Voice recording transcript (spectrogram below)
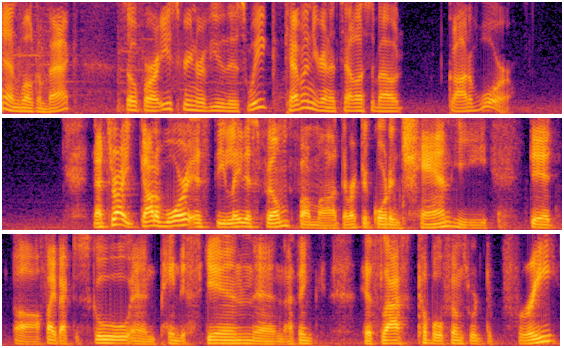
And welcome back. So, for our e screen review this week, Kevin, you're going to tell us about God of War. That's right. God of War is the latest film from uh, director Gordon Chan. He did uh, Fight Back to School and Painted Skin, and I think his last couple of films were the Free,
